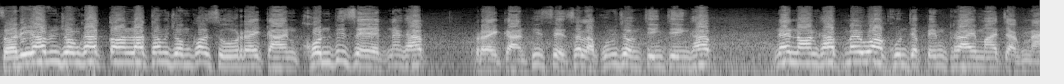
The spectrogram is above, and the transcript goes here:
สวัสดีครับคุณผู้ชมครับ ตอนรับท่านผู้ชมเข้าสู่รายการคนพิเศษนะครับ รายการพิเศษสำหรับคุณผู้ชมจริง ๆ ครับ แน่นอนครับไม่ว่าคุณจะเป็นใครมาจากไหน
